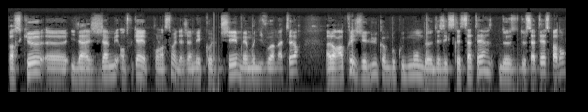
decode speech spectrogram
Parce que euh, il a jamais en tout cas pour l'instant il a jamais coaché même au niveau amateur. Alors après j'ai lu comme beaucoup de monde des extraits de sa thèse de, de sa thèse pardon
